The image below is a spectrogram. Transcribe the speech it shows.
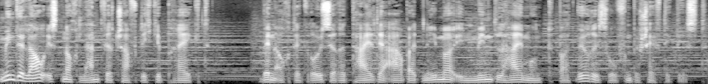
Mindelau ist noch landwirtschaftlich geprägt, wenn auch der größere Teil der Arbeitnehmer in Mindelheim und Bad Wörishofen beschäftigt ist.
